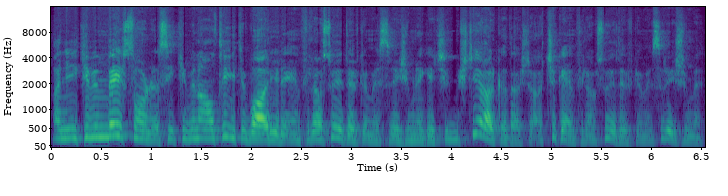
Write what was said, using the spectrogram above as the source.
Hani 2005 sonrası 2006 itibariyle enflasyon hedeflemesi rejimine geçilmişti ya arkadaşlar. Açık enflasyon hedeflemesi rejimi.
